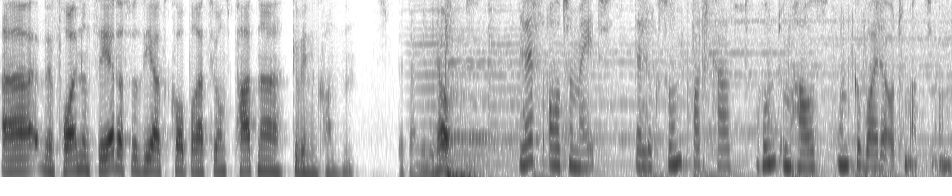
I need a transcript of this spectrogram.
Ja. Äh, wir freuen uns sehr, dass wir Sie als Kooperationspartner gewinnen konnten. Ich bedanke mich auch. Let's Automate, der Luxon-Podcast rund um Haus- und Gebäudeautomation.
